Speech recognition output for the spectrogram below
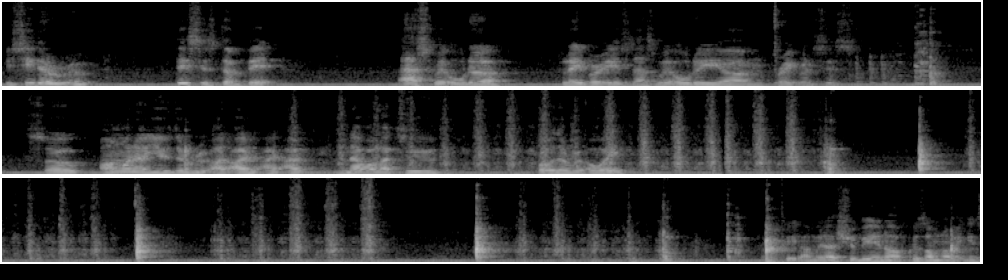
you see the root? This is the bit. That's where all the flavor is. That's where all the um, fragrance is. So I'm gonna use the root. I, I, I never like to root away. Okay, I mean that should be enough because I'm not making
